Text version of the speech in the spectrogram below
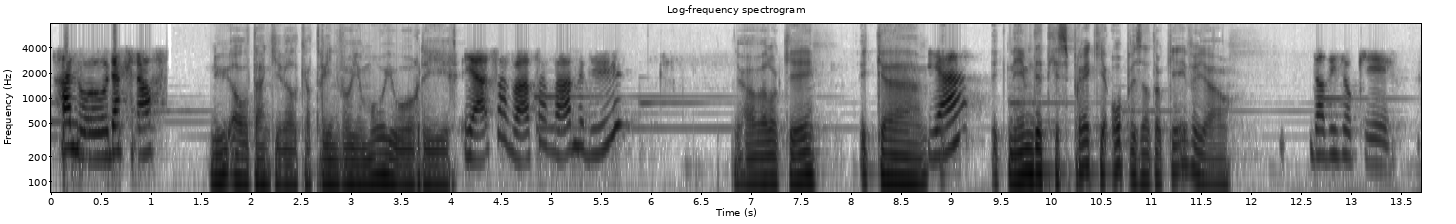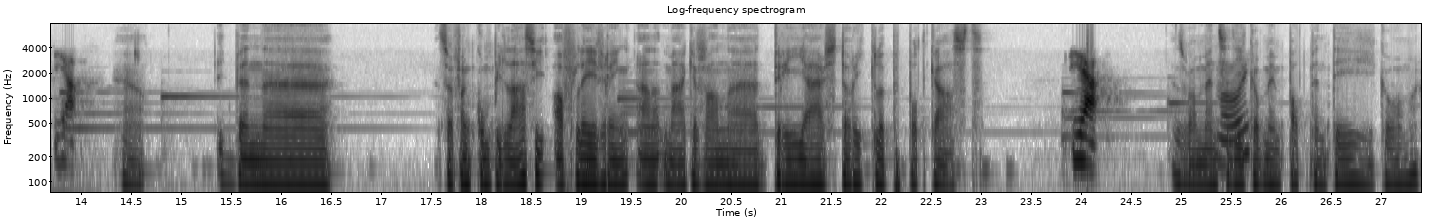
Hallo, dag Graf. Nu al dankjewel Katrien voor je mooie woorden hier. Ja, ça va, ça va, met u? Ja, wel oké. Ik, uh, ja? Ik, ik, neem dit gesprekje op, is dat oké voor jou? Dat is oké, ja. Ja. Ik ben uh, een soort van compilatieaflevering aan het maken van uh, drie jaar Story Club podcast. Ja. Dat is wat mensen Mooi. die ik op mijn pad ben tegengekomen.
